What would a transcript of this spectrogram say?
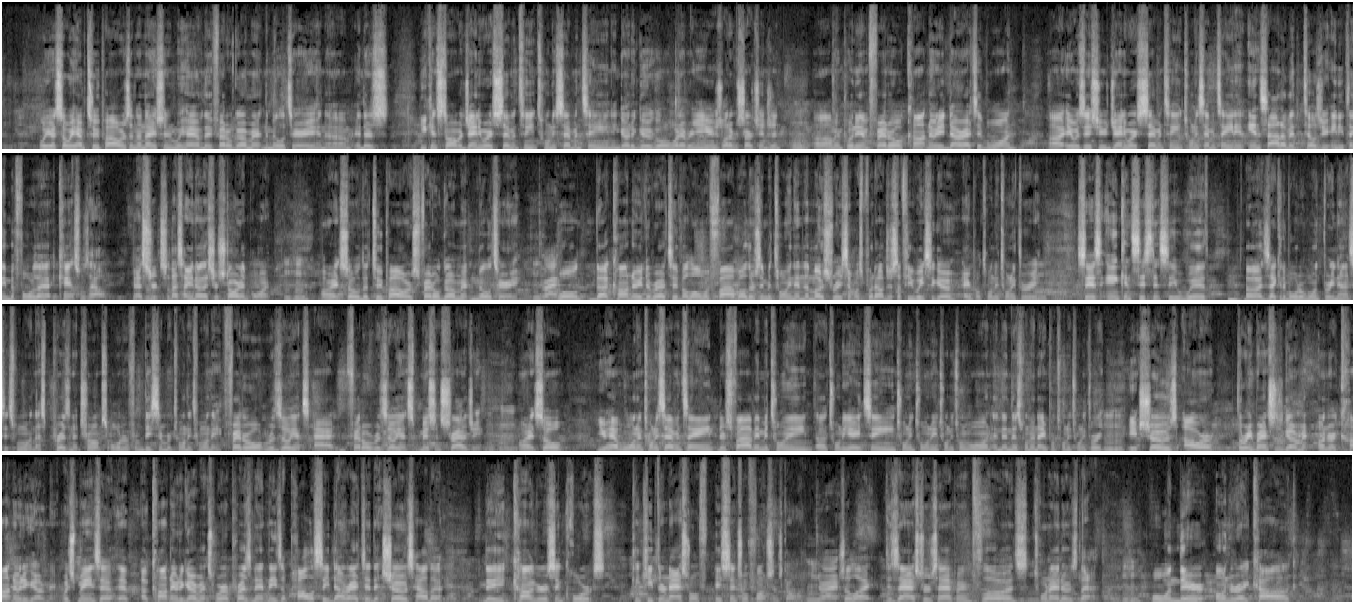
Well, yeah. So we have two powers in the nation. We have the federal government and the military, and, um, there's you can start with January 17, 2017, and go to Google whatever you use, whatever search engine, um, and put in Federal Continuity Directive One. Uh, it was issued January 17, 2017, and inside of it, it tells you anything before that cancels out. That's your, so that's how you know that's your starting point. Mm-hmm. right. So the two powers, federal government and military. Right. Well, that continuity directive, along with five others in between, and the most recent was put out just a few weeks ago, April 2023, says inconsistency with uh, Executive Order 13961. That's President Trump's order from December 2020, Federal Resilience Act, Federal Resilience Mission Strategy. All right, so you have one in 2017, there's five in between, uh, 2018, 2020, 2021, and then this one in April 2023. Mm-hmm. It shows our three branches of government under a continuity government, which means a, a, a continuity government is where a president needs a policy directive that shows how the, the Congress and courts can keep their national essential functions going. Mm, right. So, like disasters happen, floods, tornadoes, that. Mm-hmm. Well, when they're under a cog,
